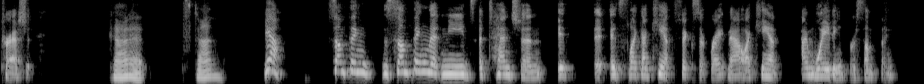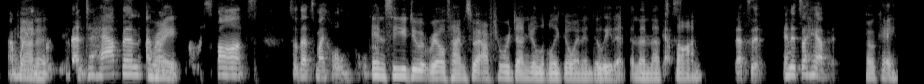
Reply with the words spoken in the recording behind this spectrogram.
trash it. Got it. It's done. Yeah. Something something that needs attention. It, it it's like I can't fix it right now. I can't I'm waiting for something. I'm Got waiting it. for the event to happen. I'm right. waiting for a response. So that's my hold folder. And so you do it real time. So after we're done, you'll literally go in and delete it. And then that's yes. gone. That's it. And it's a habit. Okay.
